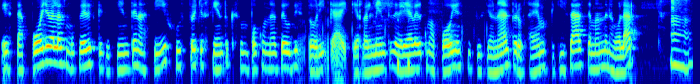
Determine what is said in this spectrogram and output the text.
este apoyo a las mujeres que se sienten así, justo yo siento que es un poco una deuda histórica y que realmente debería haber como apoyo institucional, pero sabemos que quizás te manden a volar. Ajá.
